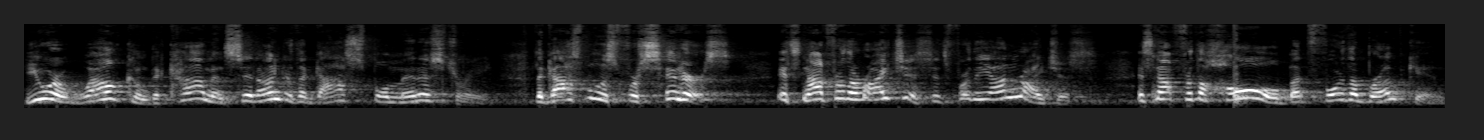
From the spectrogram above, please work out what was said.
You are welcome to come and sit under the gospel ministry. The gospel is for sinners, it's not for the righteous, it's for the unrighteous. It's not for the whole, but for the broken.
